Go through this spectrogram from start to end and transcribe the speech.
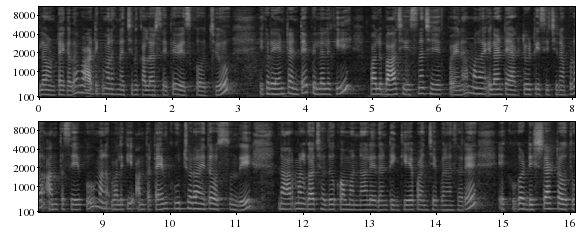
ఇలా ఉంటాయి కదా వాటికి మనకు నచ్చిన కలర్స్ అయితే వేసుకోవచ్చు. ఇక్కడ ఏంటంటే పిల్లలకి వాళ్ళు బాగా చేసినా చేయకపోయినా మనం ఇలాంటి యాక్టివిటీస్ ఇచ్చినప్పుడు అంతసేపు మన వాళ్ళకి అంత టైం కూర్చోవడం అయితే వస్తుంది. నార్మల్గా చదువుకోమన్నా లేదంటే ఇంకే పని చెప్పినా సరే ఎక్కువగా డిస్ట్రాక్ట్ అవుతూ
